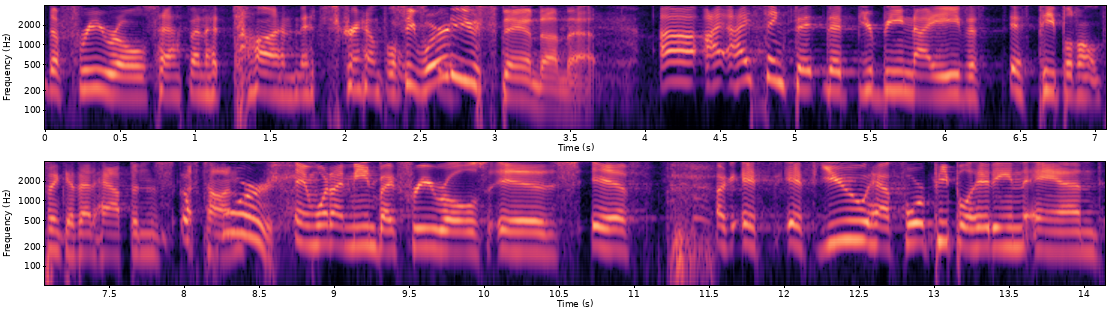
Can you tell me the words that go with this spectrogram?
the free rolls happen a ton at scrambles. See, where too. do you stand on that? Uh, I, I think that, that you're being naive if, if people don't think that that happens a ton. course. And what I mean by free rolls is if if if you have four people hitting and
